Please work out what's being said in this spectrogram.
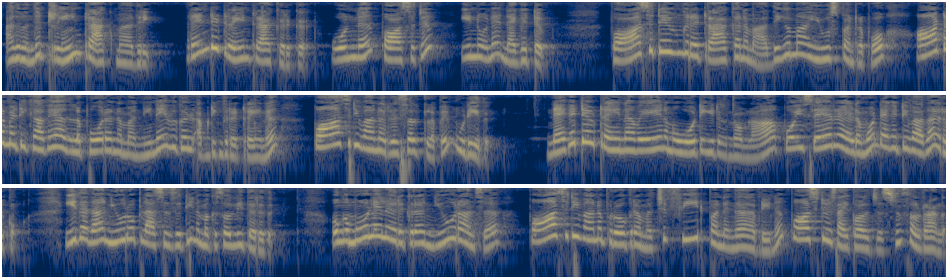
அது வந்து ட்ரெயின் ட்ராக் மாதிரி. ரெண்டு ட்ரெயின் ட்ராக் இருக்கு. ஒன்னு பாசிட்டிவ் இன்னொன்னு நெகட்டிவ் பாசிட்டிவ்ங்கிற ட்ராக்கை நம்ம அதிகமாக யூஸ் பண்ணுறப்போ ஆட்டோமேட்டிக்காகவே அதில் போகிற நம்ம நினைவுகள் அப்படிங்கிற ட்ரெயின் பாசிட்டிவான ரிசல்ட்டில் போய் முடியுது. நெகட்டிவ் ட்ரெயினாகவே நம்ம ஓட்டிக்கிட்டு இருந்தோம்னா போய் சேர்கிற இடமும் நெகட்டிவாக தான் இருக்கும். இதை தான் நியூரோ பிளாஸ்டிசிட்டி நமக்கு சொல்லி தருது. உங்கள் மூளையில் இருக்கிற நியூரான்ஸை பாசிட்டிவான ப்ரோக்ராம் வச்சு ஃபீட் பண்ணுங்க அப்படின்னு பாசிட்டிவ் சைக்காலஜிஸ்ட்னு சொல்கிறாங்க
